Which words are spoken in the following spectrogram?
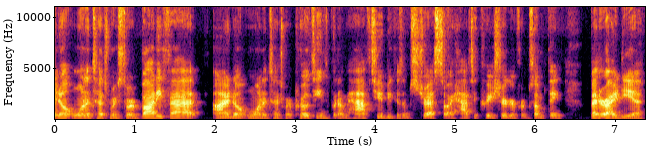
don't want to touch my stored body fat. I don't want to touch my proteins, but I'm have to because I'm stressed. So I have to create sugar from something. Better idea.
